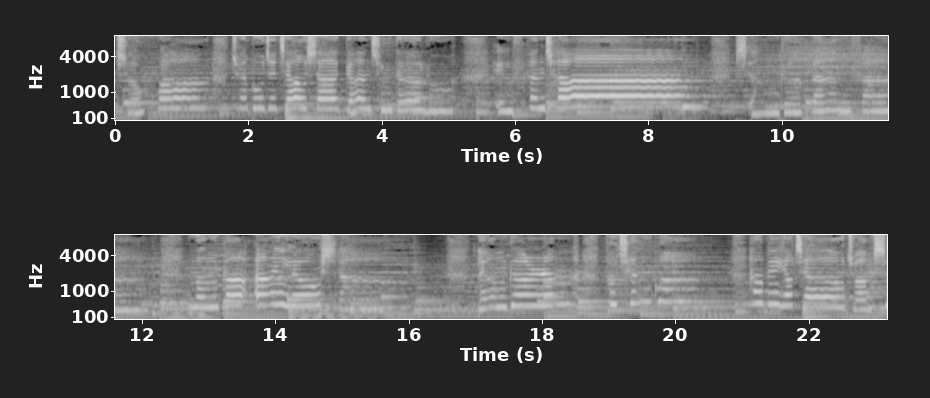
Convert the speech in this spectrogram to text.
找花，却不知脚下感情的路已分叉，想个办法能把爱留下，两个人都牵挂，何必要假装潇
